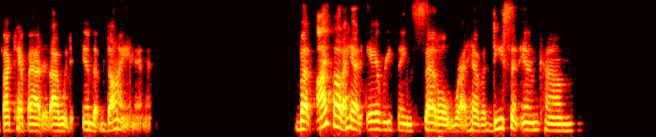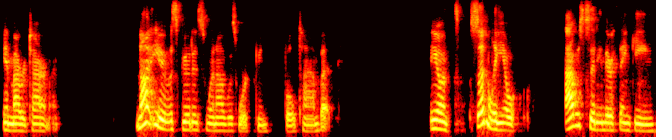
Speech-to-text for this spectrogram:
if I kept at it, I would end up dying in it. But I thought I had everything settled where I'd have a decent income in my retirement. Not you as good as when I was working full time, but you know, suddenly, you know, I was sitting there thinking,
